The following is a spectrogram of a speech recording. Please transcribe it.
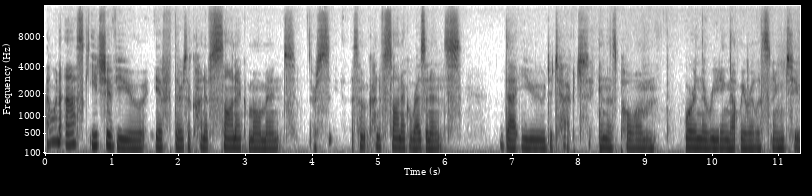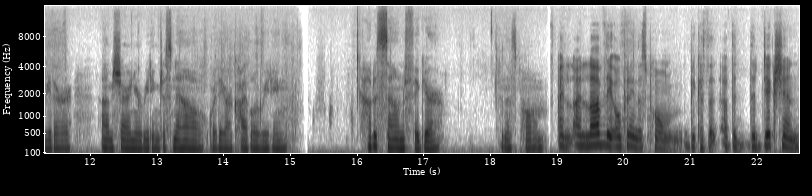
I want to ask each of you if there's a kind of sonic moment or some kind of sonic resonance that you detect in this poem or in the reading that we were listening to, either um, Sharon, your reading just now, or the archival reading. How does sound figure in this poem? I, I love the opening of this poem because of the, the diction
